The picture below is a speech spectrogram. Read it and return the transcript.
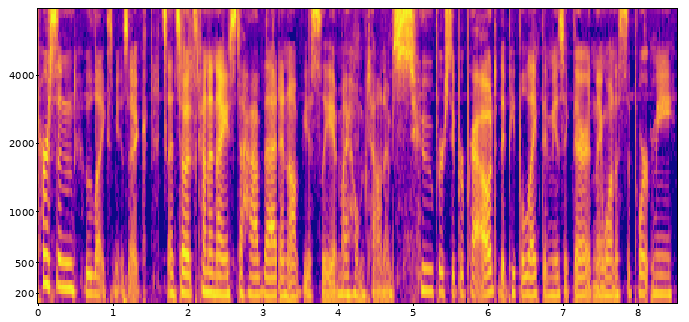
person who likes music. And so it's kind of nice to have that. And obviously in my hometown, I'm super, super proud that people like the music there and they want to support me.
